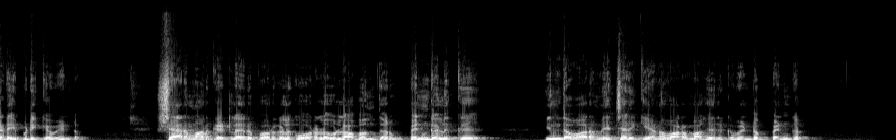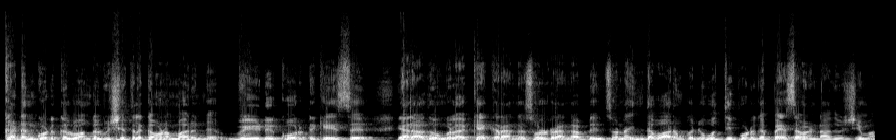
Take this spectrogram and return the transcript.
கடைபிடிக்க வேண்டும். ஷேர் மார்க்கெட்டில் இருப்பவர்களுக்கு ஓரளவு லாபம் தரும். பெண்களுக்கு இந்த வாரம் எச்சரிக்கையான வாரமாக இருக்க வேண்டும் பெண்கள். கடன் கொடுக்கல் வாங்கல் விஷயத்தில் கவனமாக இருங்க. வீடு கோர்ட்டு கேஸு யாராவது உங்களை கேட்குறாங்க சொல்கிறாங்க அப்படின்னு சொன்னால் இந்த வாரம் கொஞ்சம் ஒத்தி போடுங்க பேச வேண்டாம் அது விஷயமா.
